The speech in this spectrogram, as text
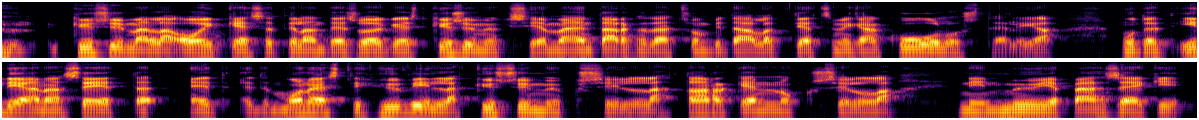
kysymällä oikeissa tilanteissa oikeista kysymyksiä, mä en tarkoita, että sun pitää olla tietysti mikään kuulustelija, mutta et ideana se, että et, et monesti hyvillä kysymyksillä, tarkennuksilla, niin myyjä pääseekin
